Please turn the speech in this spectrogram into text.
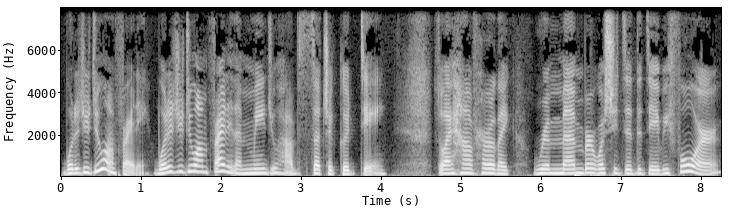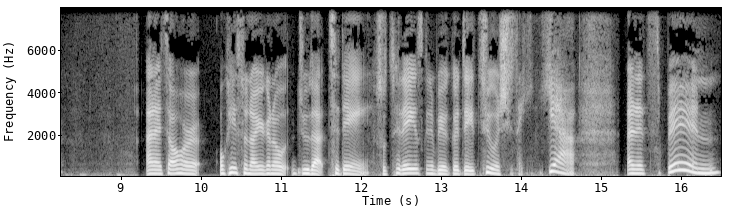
what did you do on Friday? What did you do on Friday that made you have such a good day? So I have her like remember what she did the day before and I tell her, okay, so now you're gonna do that today. So today is gonna be a good day too. And she's like, yeah. And it's been,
